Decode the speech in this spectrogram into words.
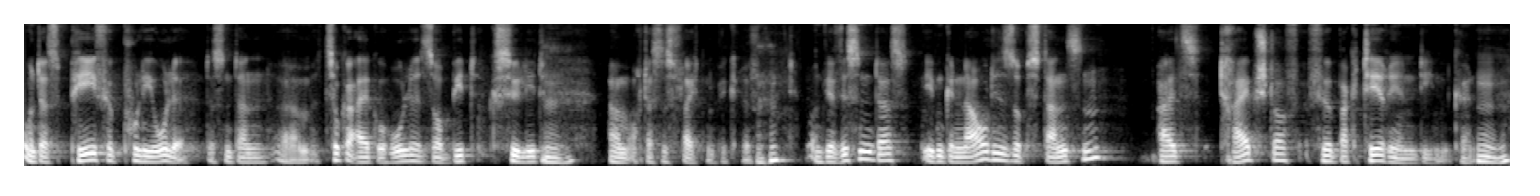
Und das P für Polyole, das sind dann ähm, Zuckeralkohole, Sorbit, Xylit. Mhm. Ähm, auch das ist vielleicht ein Begriff. Mhm. Und wir wissen, dass eben genau diese Substanzen als Treibstoff für Bakterien dienen können. Mhm.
